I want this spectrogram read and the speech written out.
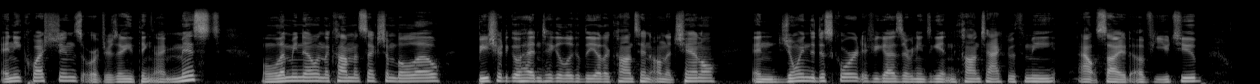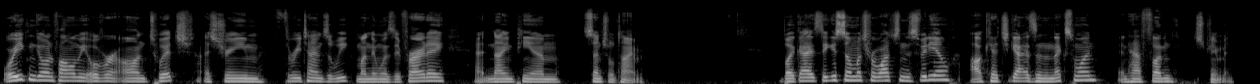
any questions or if there's anything I missed, let me know in the comment section below. Be sure to go ahead and take a look at the other content on the channel and join the Discord if you guys ever need to get in contact with me outside of YouTube. Or you can go and follow me over on Twitch. I stream three times a week, Monday, Wednesday, Friday at 9 p.m. Central Time. But guys, thank you so much for watching this video. I'll catch you guys in the next one and have fun streaming.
